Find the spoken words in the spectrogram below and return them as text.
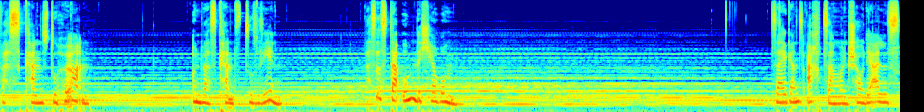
Was kannst du hören? Und was kannst du sehen? Was ist da um dich herum? Sei ganz achtsam und schau dir alles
